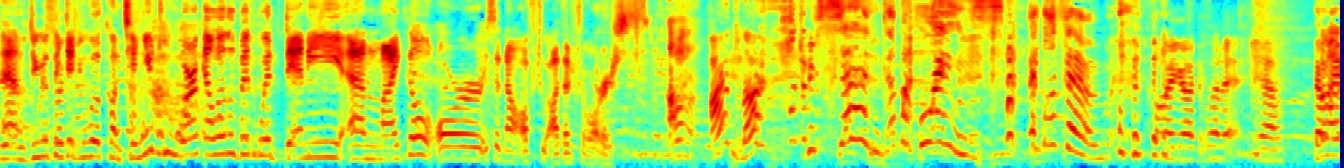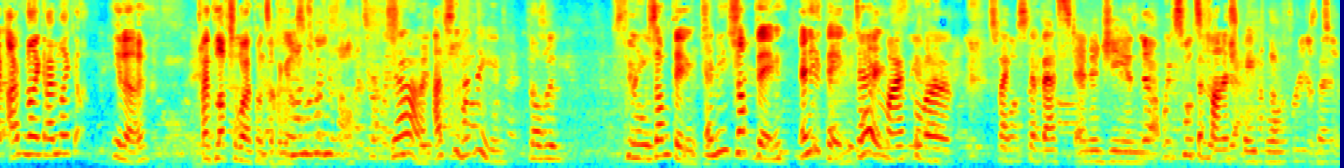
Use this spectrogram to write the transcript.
And do you think that you will continue to work a little bit with Danny and Michael, or is it now off to other shores? I'd love. Hundred percent. They're my boys. I love them. oh my god, what a yeah. but I, I'm like, I'm like, you know, I'd love to work on something else. Yeah, absolutely. Something, anything. something, anything. Dan and Boys. Michael are like the best energy and the funnest people. So.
